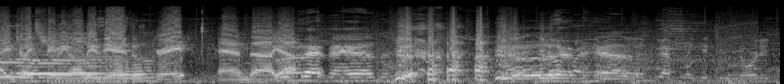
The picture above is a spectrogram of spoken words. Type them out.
I enjoyed streaming all these years. It was great. And uh, Boo yeah. that man. Boo that man. definitely get you Norded.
